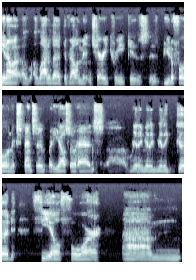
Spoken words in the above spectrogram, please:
you know, a, a, lot of the development in Cherry Creek is is beautiful and expensive, but he also has uh, a really, really, really good feel for um,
